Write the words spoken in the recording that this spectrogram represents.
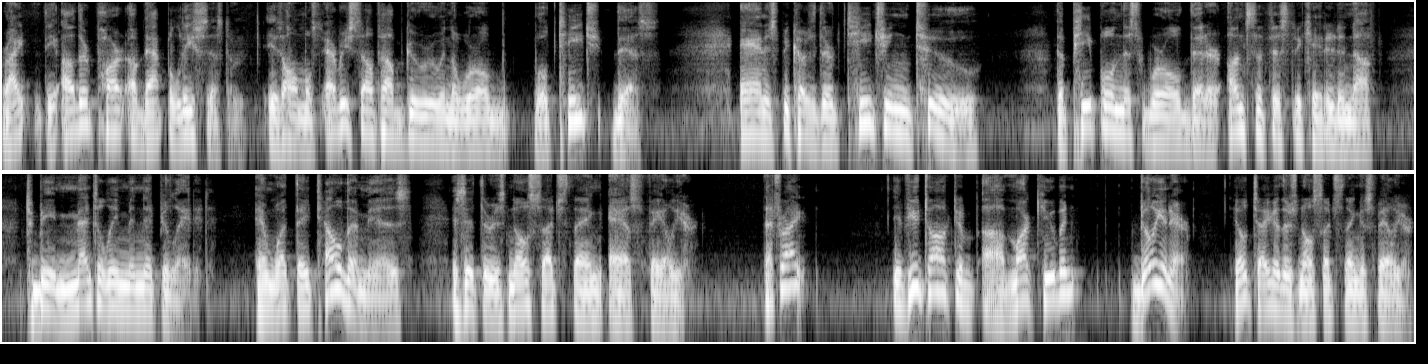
right, the other part of that belief system is almost every self help guru in the world will teach this. And it's because they're teaching to the people in this world that are unsophisticated enough to be mentally manipulated. And what they tell them is, is that there is no such thing as failure. That's right. If you talk to uh, Mark Cuban, billionaire, he'll tell you there's no such thing as failure.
